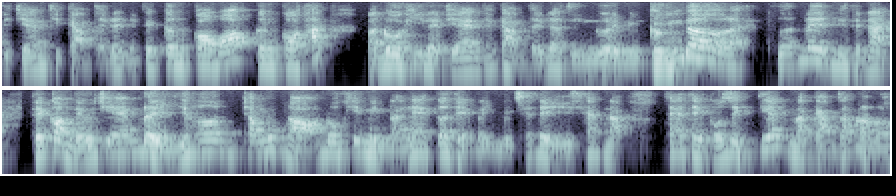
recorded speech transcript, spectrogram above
thì chị em chỉ cảm thấy là những cái cơn co bóp, cơn co thắt, và đôi khi là chị em sẽ cảm thấy là gì? Người mình cứng đơ lại ưỡn lên như thế này. Thế còn nếu chị em để ý hơn trong lúc đó đôi khi mình lắng nghe cơ thể mình mình sẽ để ý xem là sẽ thấy có dịch tiết mà cảm giác là nó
